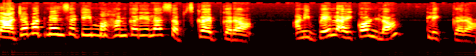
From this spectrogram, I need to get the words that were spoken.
ताज्या बातम्यांसाठी महानकरीला सबस्क्राईब करा आणि बेल आयकॉनला क्लिक करा.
